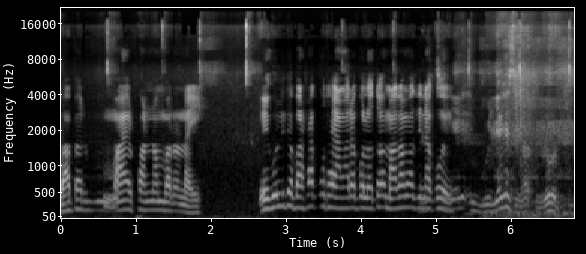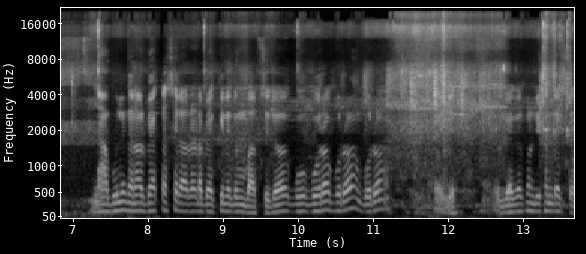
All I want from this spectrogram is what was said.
বাপের মায়ের ফোন নাম্বারও নাই। এগুলিতে বাসা কোথায় আমারে বলো তো মাঝামাঝি না কই? বুঝলে গেছি রোড। না ভুলে দেন আর ব্যাগটা ছেড়ে আর একটা ব্যাগ কিনে দেবো ভাবছি। তো গোরো গোরো গোরো। এই যে ব্যাগের কন্ডিশন দেখছে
